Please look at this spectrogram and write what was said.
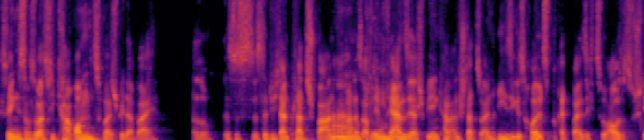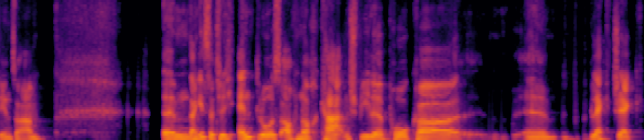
Deswegen ist auch sowas wie Karom zum Beispiel dabei. Also das ist, das ist natürlich dann platzsparend, ah, wenn man das auf dem Fernseher spielen kann, anstatt so ein riesiges Holzbrett bei sich zu Hause zu stehen zu haben. Ähm, dann gibt es natürlich endlos auch noch Kartenspiele, Poker, äh, Blackjack,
